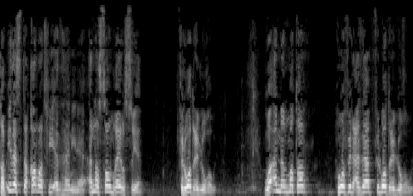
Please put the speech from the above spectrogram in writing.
طب إذا استقرت في أذهاننا أن الصوم غير الصيام في الوضع اللغوي وأن المطر هو في العذاب في الوضع اللغوي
